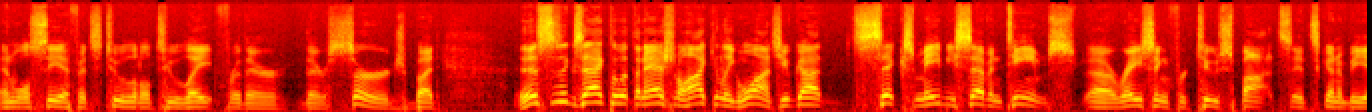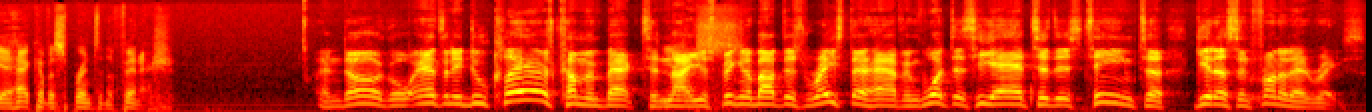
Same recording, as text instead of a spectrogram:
and we'll see if it's too little, too late for their their surge. But this is exactly what the National Hockey League wants. You've got six, maybe seven teams uh, racing for two spots. It's going to be a heck of a sprint to the finish. And Doug, oh, Anthony Duclair is coming back tonight. Yes. You're speaking about this race they're having. What does he add to this team to get us in front of that race?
